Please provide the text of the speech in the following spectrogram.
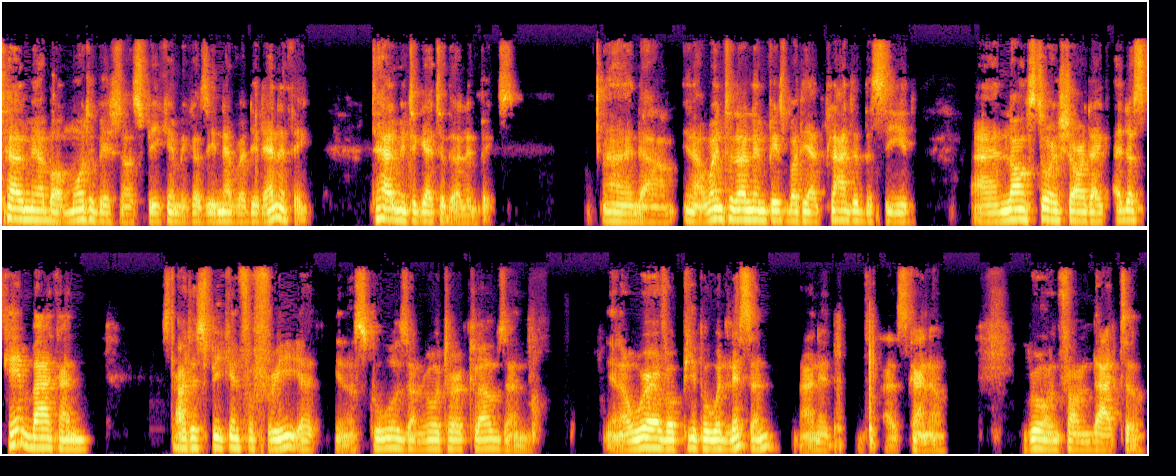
tell me about motivational speaking because he never did anything to help me to get to the Olympics. And, um, you know, went to the Olympics, but he had planted the seed. And long story short, I, I just came back and started speaking for free at, you know, schools and Rotary clubs and, you know, wherever people would listen. And it has kind of grown from that to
